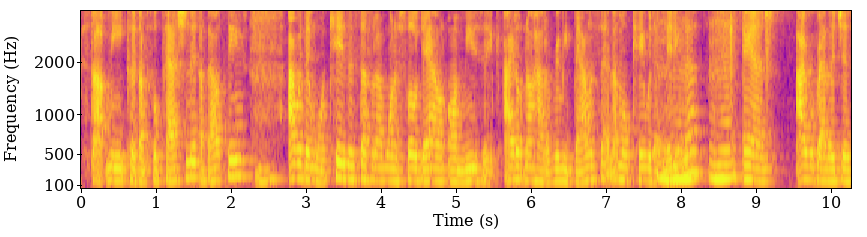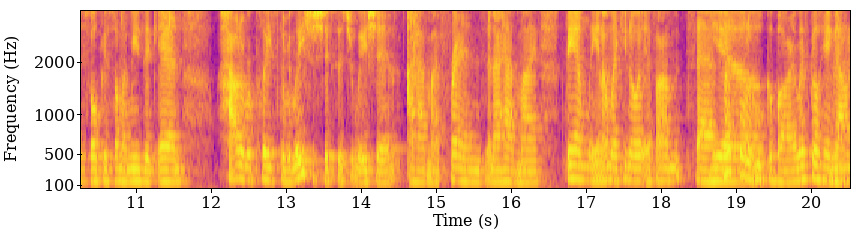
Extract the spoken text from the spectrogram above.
stop me because I'm so passionate about things. Mm-hmm. I would then want kids and stuff, and I want to slow down on music. I don't know how to really balance that, and I'm okay with admitting mm-hmm. that. Mm-hmm. And I would rather just focus on my music and how to replace the relationship situation. I have my friends and I have my family, and I'm like, you know what? If I'm sad, let's go to Yeah. hookah bar, let's go hang out,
